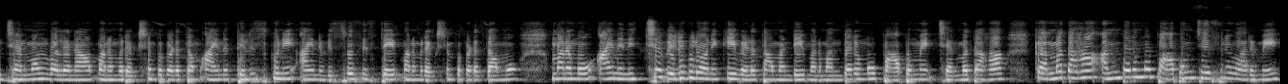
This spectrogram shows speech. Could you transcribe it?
జన్మం వలన మనము రక్షింపబడతాం. ఆయన తెలుసుకుని ఆయన విశ్వసిస్తే మనం రక్షింపబడతాము. మనము ఆయన నిత్య వెలుగులోనికి వెళతామండి. మనం అందరము పాపమే. జన్మత కర్మత అందరము పాపం చేసిన వారమే.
